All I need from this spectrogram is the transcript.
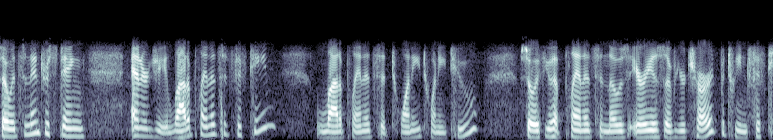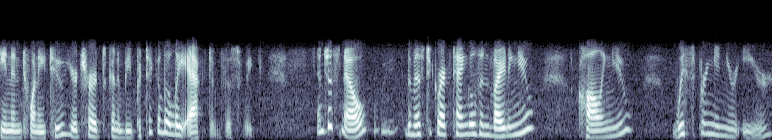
So it's an interesting energy. A lot of planets at 15, a lot of planets at 20, 22. So if you have planets in those areas of your chart between 15 and 22, your chart's going to be particularly active this week. And just know the mystic rectangle is inviting you, calling you, whispering in your ear,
